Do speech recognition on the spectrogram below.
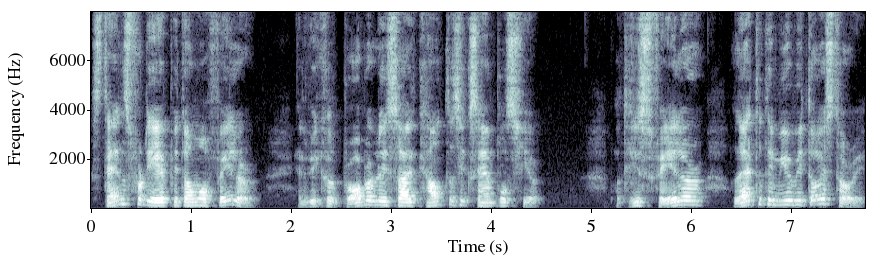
stands for the epitome of failure, and we could probably cite countless examples here. But his failure led to the movie Toy Story.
